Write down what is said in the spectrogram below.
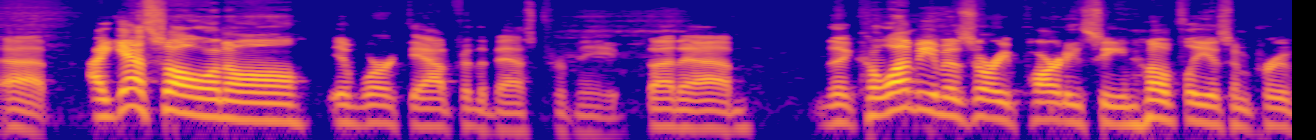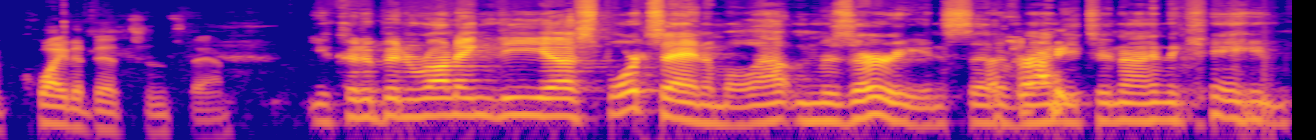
uh, I guess all in all, it worked out for the best for me. But um, the Columbia, Missouri party scene hopefully has improved quite a bit since then. you could have been running the uh, sports animal out in Missouri instead That's of right. 92.9 the game.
